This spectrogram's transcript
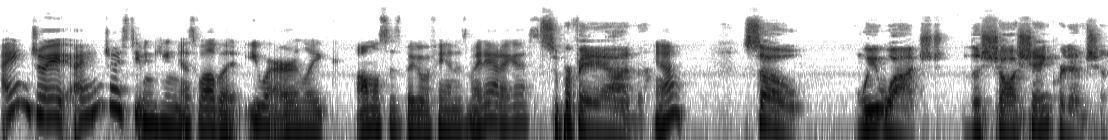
I enjoy I enjoy Stephen King as well, but you are like almost as big of a fan as my dad, I guess. Super fan. Yeah. So we watched The Shawshank Redemption.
